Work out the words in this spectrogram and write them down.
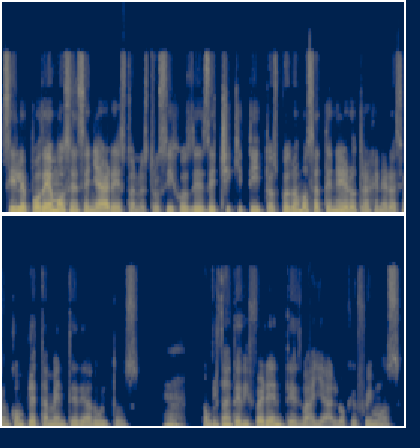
si le podemos enseñar esto a nuestros hijos desde chiquititos, pues vamos a tener otra generación completamente de adultos, mm. completamente diferentes, vaya, a lo que fuimos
